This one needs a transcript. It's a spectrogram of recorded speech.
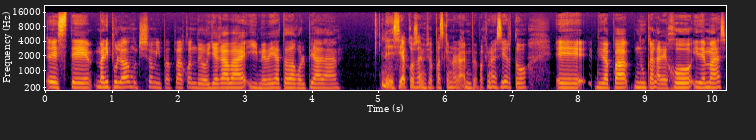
Este, manipulaba muchísimo a mi papá cuando llegaba y me veía toda golpeada. Le decía cosas a mis papás que no era, mi papá que no era cierto. Eh, mi papá nunca la dejó y demás.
